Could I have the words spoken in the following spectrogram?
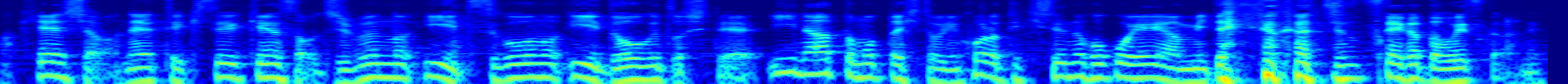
まあ経営者はね、適正検査を自分のいい、都合のいい道具として、いいなと思った人に、ほら適正のここええやんみたいな感じの使い方多いですからね。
